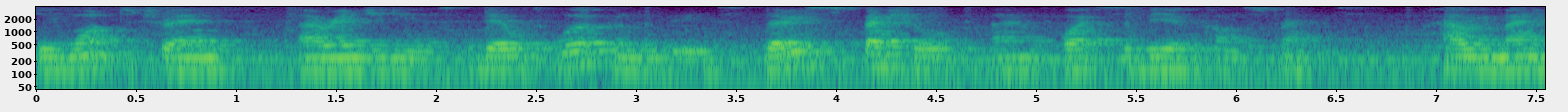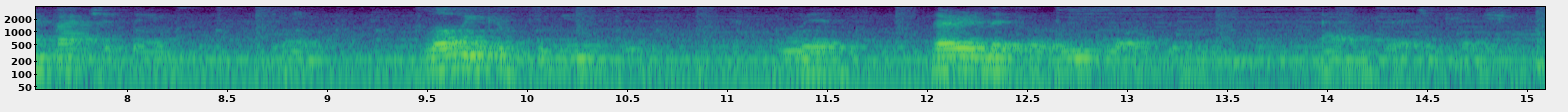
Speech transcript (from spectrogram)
We want to train our engineers to be able to work under these very special and quite severe constraints. How you manufacture things in low-income communities with very little resources and education.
